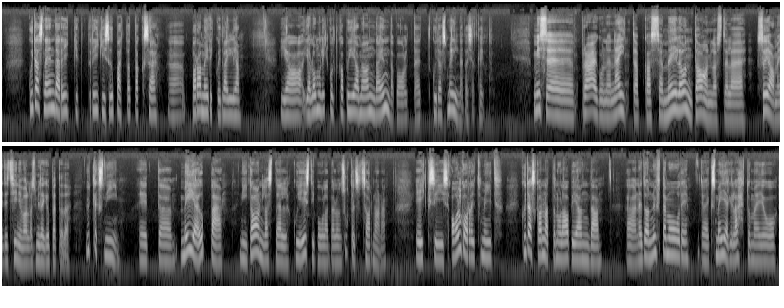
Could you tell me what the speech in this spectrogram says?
kuidas nende riikid, riigis õpetatakse äh, parameedikuid välja. Ja, ja loomulikult ka püüame anda enda poolt, et kuidas meil need asjad käivad. Mis see praegune näitab, kas meil on taanlastele sõjameditsiini vallas midagi õpetada? ütleks nii, et äh, meie õpe nii taanlastel kui Eesti poole peal on suhteliselt sarnane. ehk siis algoritmid, kuidas kannatanule abi anda, äh, need on ühtemoodi ja eks meiegi lähtume ju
